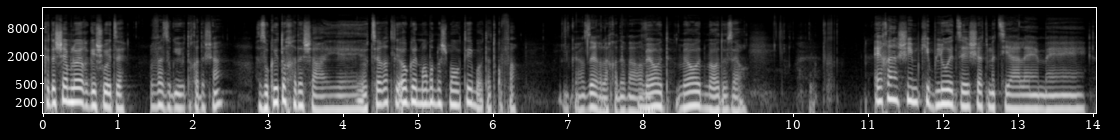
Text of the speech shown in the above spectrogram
כדי שהם לא ירגישו את זה. והזוגיות החדשה? הזוגיות החדשה היא אה, יוצרת לי עוגן מאוד מאוד משמעותי באותה תקופה. אוקיי, עוזר לך הדבר הזה. מאוד, מאוד מאוד עוזר. איך אנשים קיבלו את זה שאת מציעה להם אה, אה,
